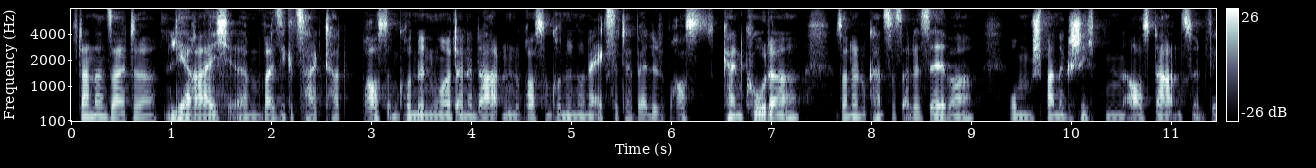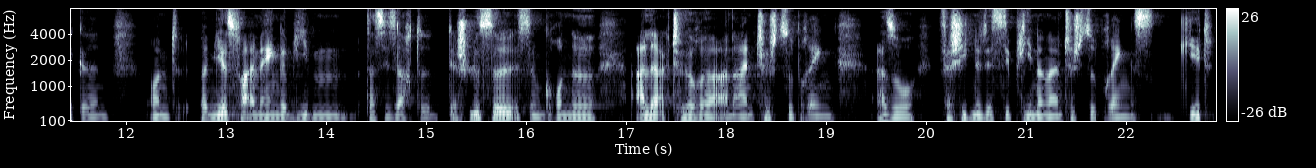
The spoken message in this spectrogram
auf der anderen Seite lehrreich, ähm, weil sie gezeigt hat, brauchst im Grunde nur deine Daten, du brauchst im Grunde nur eine Excel-Tabelle, du brauchst keinen Coder, sondern du kannst das alles selber, um spannende Geschichten aus Daten zu entwickeln. Und bei mir ist vor allem hängen geblieben, dass sie sagte, der Schlüssel ist im Grunde, alle Akteure an einen Tisch zu bringen, also verschiedene Disziplinen an einen Tisch zu bringen. Es geht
